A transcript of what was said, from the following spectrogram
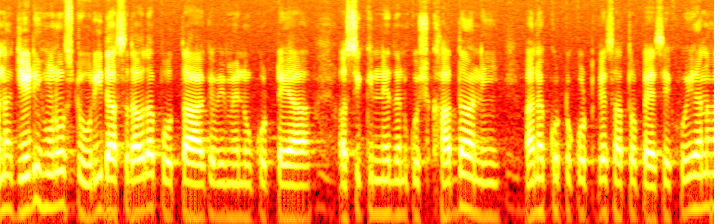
ਹਨਾ? ਜਿਹੜੀ ਹੁਣ ਉਹ ਸਟੋਰੀ ਦੱਸਦਾ ਉਹਦਾ ਪੋਤਾ ਆ ਕੇ ਵੀ ਮੈਨੂੰ ਕੁੱਟਿਆ, ਅਸੀਂ ਕਿੰਨੇ ਦਿਨ ਕੁਝ ਖਾਦਾ ਨਹੀਂ, ਹਨਾ? ਕੁੱਟ-ਕੁੱਟ ਕੇ ਸਾਤੋਂ ਪੈਸੇ ਖੋਏ, ਹਨਾ?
